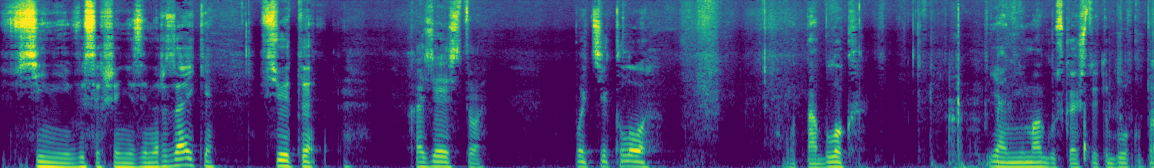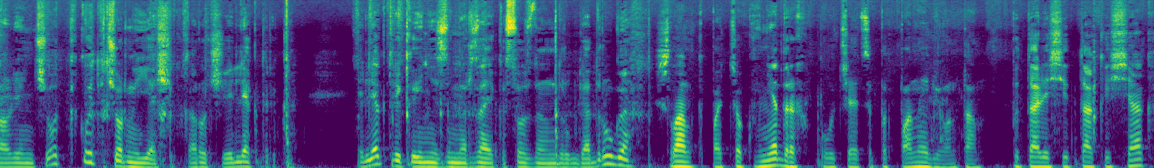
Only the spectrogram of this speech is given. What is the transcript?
в синие высохшие незамерзайки. Все это хозяйство потекло вот на блок. Я не могу сказать, что это блок управления ничего. Вот какой-то черный ящик, короче, электрика. Электрика и незамерзайка созданы друг для друга. Шланг потек в недрах, получается, под панелью вон там. Пытались и так, и сяк.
